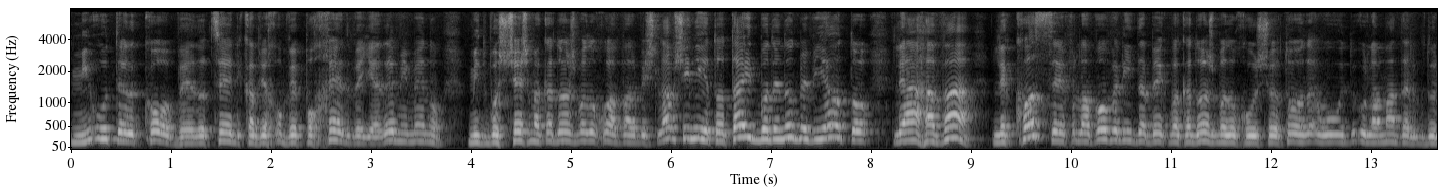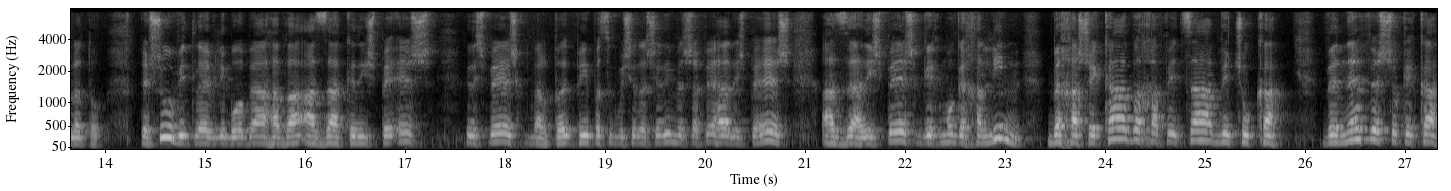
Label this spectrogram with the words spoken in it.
מיעוט ערכו ורוצה ופוחד וירא ממנו, מתבושש מהקדוש ברוך הוא, אבל בשלב שני את אותה התבוננות מביאה אותו לאהבה, לכוסף, לבוא ולהידבק בקדוש ברוך הוא, שאותו הוא, הוא למד על גדולתו. ושוב יתלהב ליבו באהבה עזה כרשפי אש. רשפי אש, על פי פסוק בשיר השירים ושפיה הרשפי אש, אז הרשפי אש כמו גחלים, בחשקה וחפצה ותשוקה, ונפש שוקקה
